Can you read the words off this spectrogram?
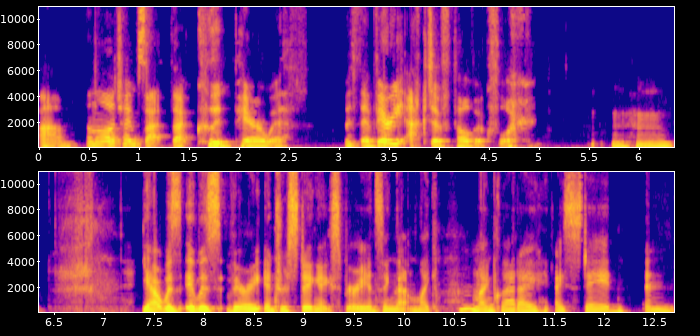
Um, and a lot of times that that could pair with with a very active pelvic floor. Mm-hmm. Yeah, it was it was very interesting experiencing that. And like, hmm, I'm glad I I stayed and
